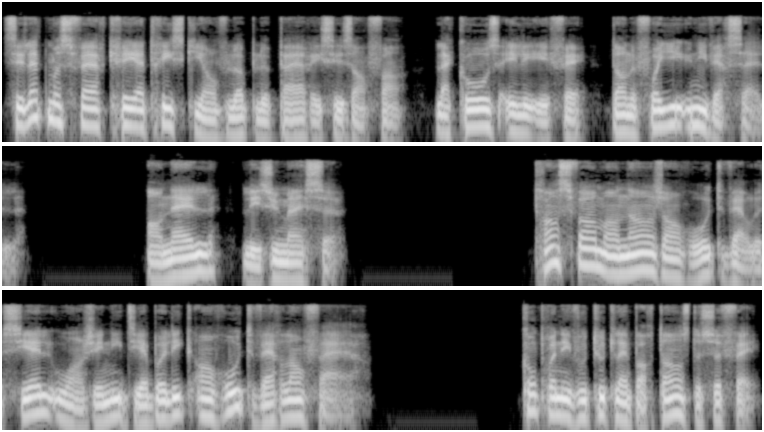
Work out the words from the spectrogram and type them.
C'est l'atmosphère créatrice qui enveloppe le Père et ses enfants, la cause et les effets, dans le foyer universel. En elle, les humains se transforment en anges en route vers le ciel ou en génie diabolique en route vers l'enfer. Comprenez-vous toute l'importance de ce fait?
